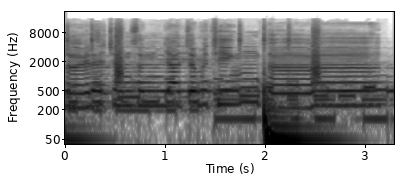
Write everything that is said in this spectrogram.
เลยและฉันสัญญาจะไม่ทิ้งเธอ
